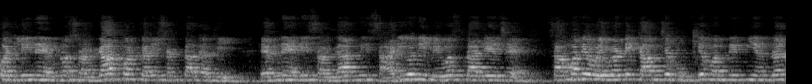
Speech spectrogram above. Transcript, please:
બદલીને એમનો શણગાર પણ કરી શકતા નથી. એમને એની શણગારની સાડીઓની વ્યવસ્થા જે છે, સામાન્ય વહીવટી કામ છે, મુખ્ય મંદિરની અંદર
